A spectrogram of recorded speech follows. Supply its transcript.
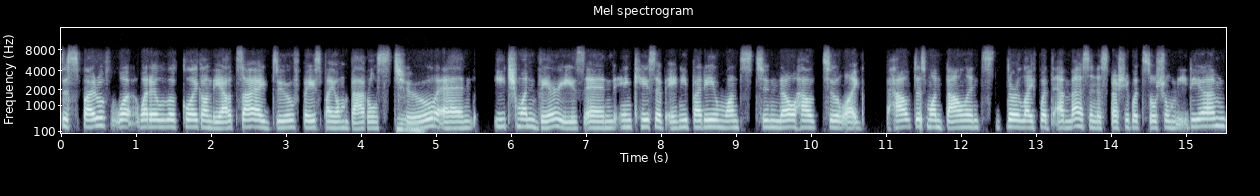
despite of what what I look like on the outside, I do face my own battles mm. too, mm. and each one varies and in case if anybody wants to know how to like how does one balance their life with ms and especially with social media i'm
